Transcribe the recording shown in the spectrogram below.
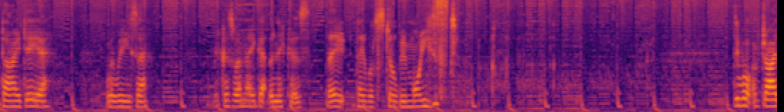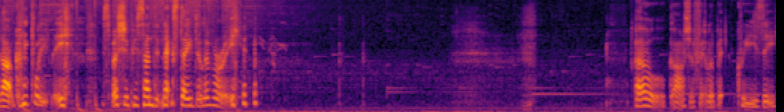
bad idea, Louisa. Because when they get the knickers, they they will still be moist. they won't have dried out completely, especially if you send it next day delivery. oh gosh, I feel a bit queasy.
